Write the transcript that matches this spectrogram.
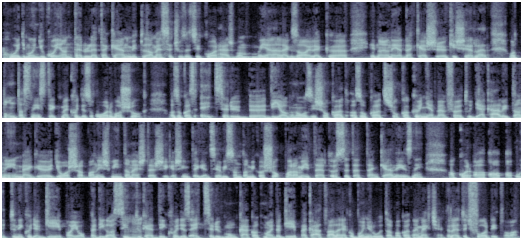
hogy mondjuk olyan területeken, mint a Massachusetts-i kórházban jelenleg zajlik egy nagyon érdekes kísérlet, ott pont azt nézték meg, hogy az orvosok azok az egyszerűbb diagnózisokat, azokat sokkal könnyebben föl tudják állítani, meg gyorsabban is, mint a mesterséges intelligencia. Viszont amikor sok paramétert összetetten kell nézni, akkor a, a, a, úgy tűnik, hogy a gép a jobb. Pedig azt hittük uh-huh. eddig, hogy az egyszerűbb munkákat majd a gépek átvállalják, a bonyolultabbakat meg megcsinálják. De lehet, hogy fordítva van.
